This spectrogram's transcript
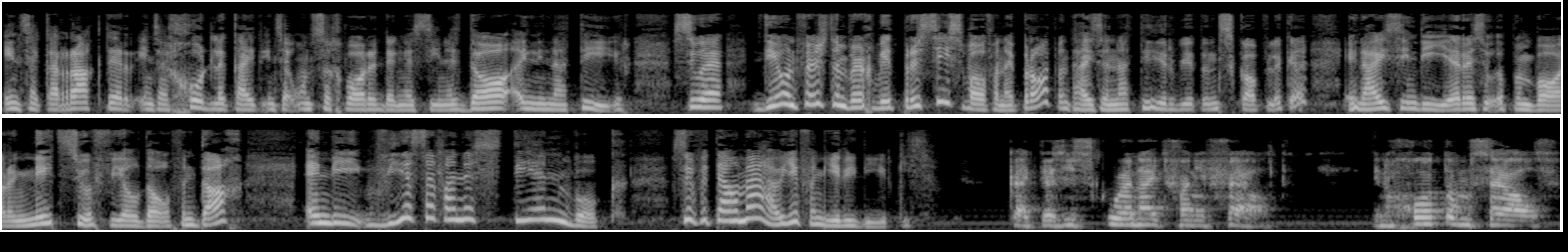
en sy karakter en sy goddelikheid en sy onsigbare dinge sien. Is daar in die natuur. So Dion Furstenberg weet presies waarvan hy praat want hy's 'n natuurwetenskaplike en hy sien die Here se openbaring net soveel daar vandag in die wese van 'n steenbok. So vertel my, hou jy van hierdie diertjies? Kyk, dis die skoonheid van die veld. En God homself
